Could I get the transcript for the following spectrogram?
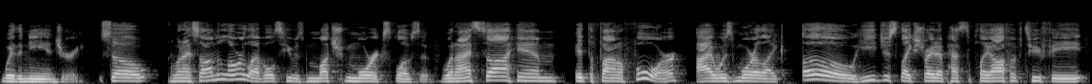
with a knee injury. So when I saw him in lower levels, he was much more explosive. When I saw him at the Final Four, I was more like, oh, he just like straight up has to play off of two feet,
